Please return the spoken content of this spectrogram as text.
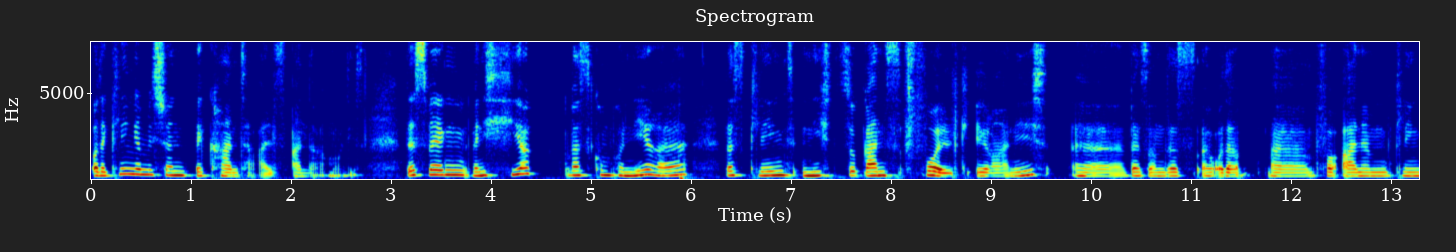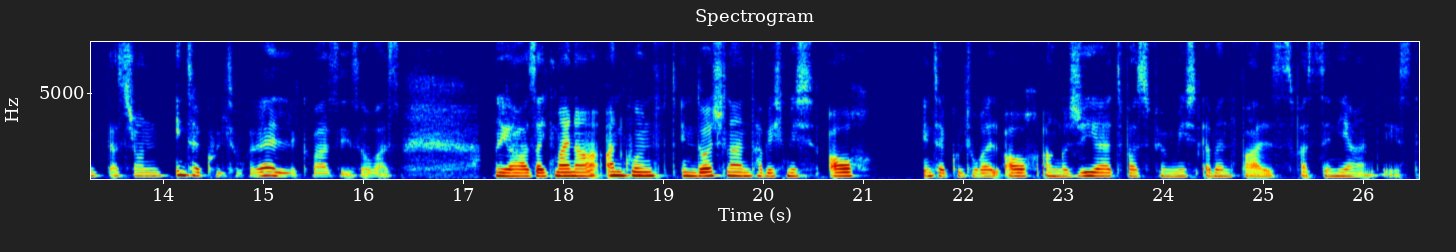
oder klingen ein bisschen bekannter als andere Modis. Deswegen, wenn ich hier was komponiere, das klingt nicht so ganz folk-iranisch, äh, besonders äh, oder äh, vor allem klingt das schon interkulturell quasi sowas. Naja, seit meiner Ankunft in Deutschland habe ich mich auch interkulturell auch engagiert, was für mich ebenfalls faszinierend ist.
